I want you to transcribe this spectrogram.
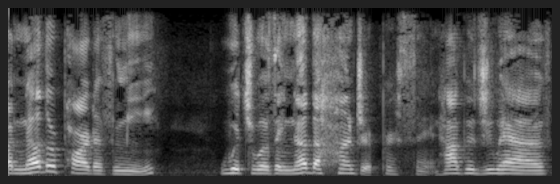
another part of me, which was another hundred percent. How could you have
